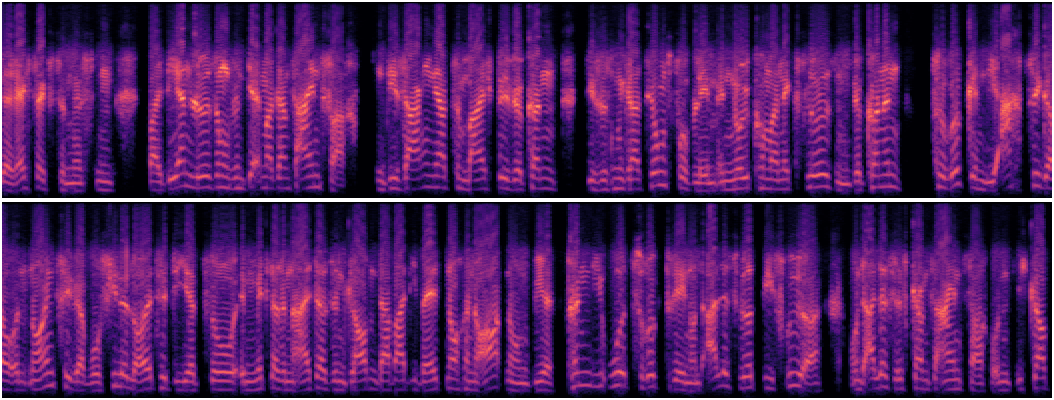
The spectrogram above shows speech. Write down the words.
der Rechtsextremisten, weil deren Lösungen sind ja immer ganz einfach. Und die sagen ja zum Beispiel, wir können dieses Migrationsproblem in 0, nix lösen. Wir können zurück in die 80er und 90er, wo viele Leute, die jetzt so im mittleren Alter sind, glauben, da war die Welt noch in Ordnung. Wir können die Uhr zurückdrehen und alles wird wie früher und alles ist ganz einfach. Und ich glaube,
